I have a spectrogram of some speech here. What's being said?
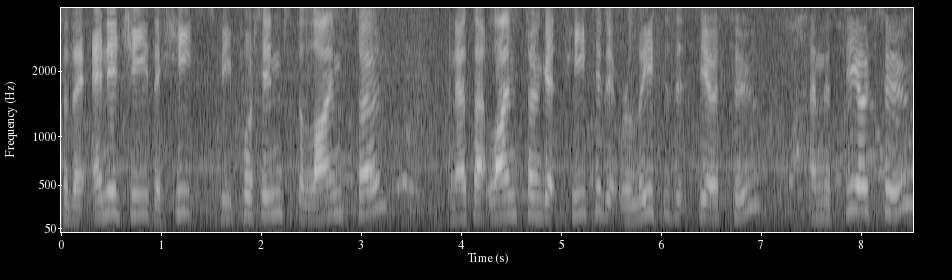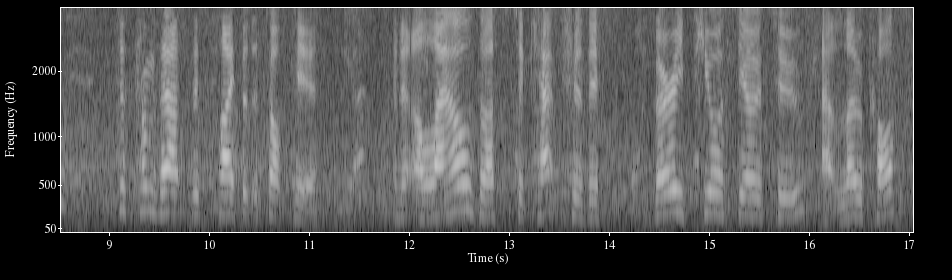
for the energy, the heat to be put into the limestone. And as that limestone gets heated, it releases its CO2, and the CO2 just comes out this pipe at the top here. And it allows us to capture this very pure CO2 at low cost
